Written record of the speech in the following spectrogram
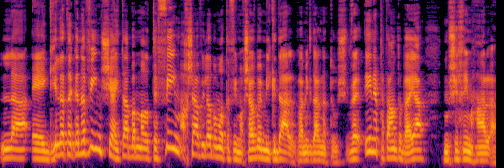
לגילדת הגנבים שהייתה במרתפים עכשיו היא לא במרתפים עכשיו במגדל והמגדל נטוש והנה פתרנו את הבעיה ממשיכים הלאה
